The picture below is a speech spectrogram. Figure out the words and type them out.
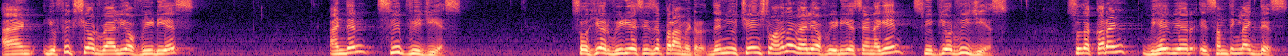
and you fix your value of VDS and then sweep VGS. So, here VDS is a parameter then you change to another value of VDS and again sweep your VGS. So, the current behavior is something like this.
